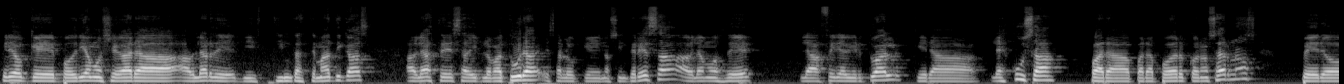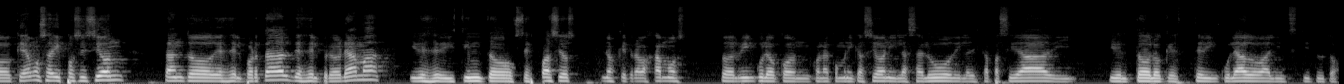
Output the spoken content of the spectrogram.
Creo que podríamos llegar a hablar de distintas temáticas. Hablaste de esa diplomatura, es algo que nos interesa. Hablamos de la feria virtual, que era la excusa para, poder conocernos, pero quedamos a disposición tanto desde el portal, desde el programa y desde distintos espacios en los que trabajamos todo el vínculo con, la comunicación y la salud y la discapacidad y, y todo lo que esté vinculado al instituto.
